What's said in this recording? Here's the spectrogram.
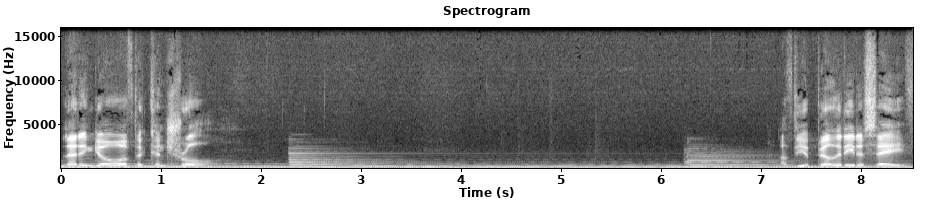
Letting go of the control. Of the ability to save.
